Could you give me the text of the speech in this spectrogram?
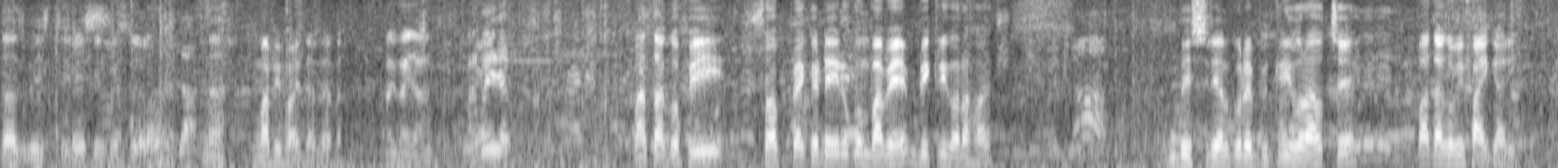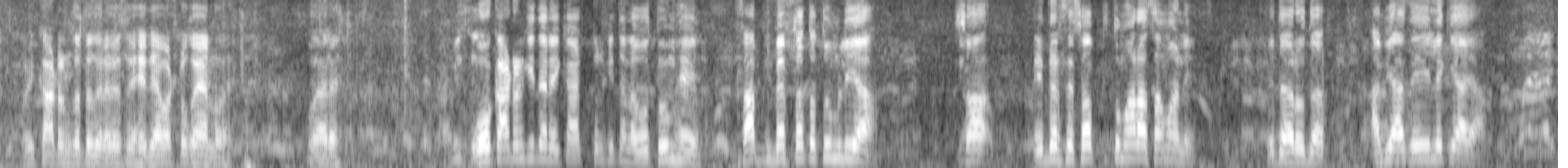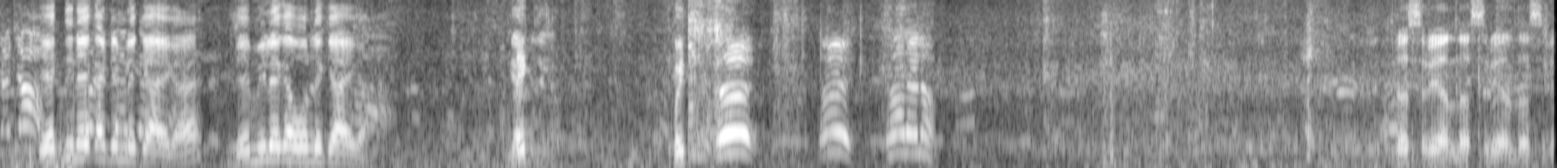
दस बीस तीस ना माफी फायदा ज़्यादा भाई भाई আর ভাই পাতাকপি সব প্যাকেটে এরকম ভাবে বিক্রি করা হয় বিশ রিয়াল করে বিক্রি করা হচ্ছে পাতাকপি পাইকারি ওই কার্টন কত করে বেছে হেদে আবার টোকায় লয় ও আরে वो कार्टन किधर है कार्टन कितना लगा वो तुम है सब व्यवसा तो तुम लिया सब इधर से सब तुम्हारा सामान है इधर उधर अभी आज ही लेके आया। एक दिन एक आइटम लेके आएगा है? ये मिलेगा वो लेके आएगा। एक कोई दस रियल दस रियल दस रियाल।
